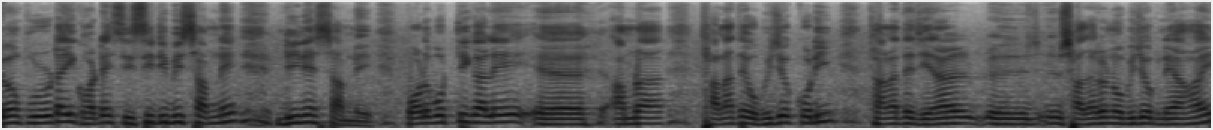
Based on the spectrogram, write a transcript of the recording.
এবং পুরোটাই ঘটে সিসিটিভির সামনে, ডিনের সামনে। পরবর্তীকালে আমরা থানাতে অভিযোগ করি, থানাতে জেনারেল সাধারণ অভিযোগ নেওয়া হয়,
